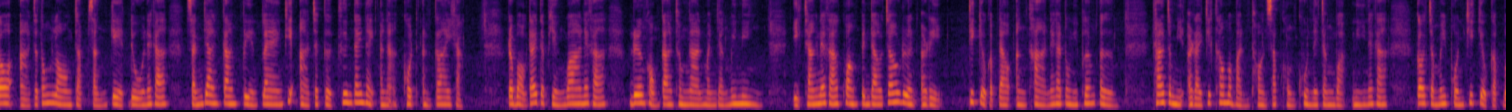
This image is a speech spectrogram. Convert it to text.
ก็อาจจะต้องลองจับสังเกตดูนะคะ สัญญาณการเปลี่ยนแปลงที่อาจจะเกิดขึ้นได้ในอนาคตอันใกล้ค่ะ เราบอกได้แต่เพียงว่านะคะ เรื่องของการทำงานมันยังไม่นิ่ง อีกทั้งนะคะ ความเป็นดาวเจ้าเรือนอริ ที่เกี่ยวกับดาวอังคารนะคะ ตรงนี้เพิ่มเติม ถ้าจะมีอะไรที่เข้ามาบั่นทอนทรัพย์ของคุณในจังหวะนี้นะคะ ก็จะไม่พ้นที่เกี่ยวกับบ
